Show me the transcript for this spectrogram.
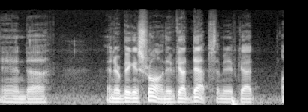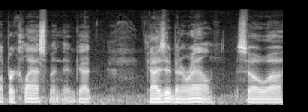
and uh, and they're big and strong. They've got depth. I mean they've got upperclassmen. They've got guys that have been around. So uh,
